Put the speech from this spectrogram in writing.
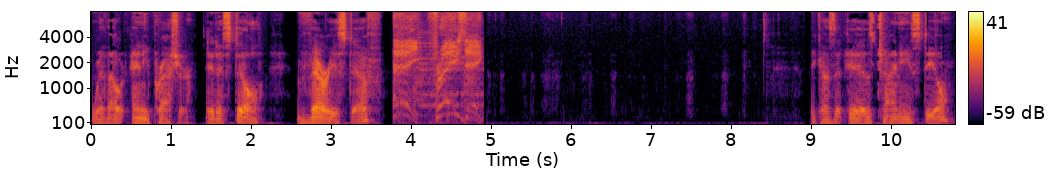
without any pressure. It is still very stiff. Hey, phrasing! Because it is Chinese steel.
